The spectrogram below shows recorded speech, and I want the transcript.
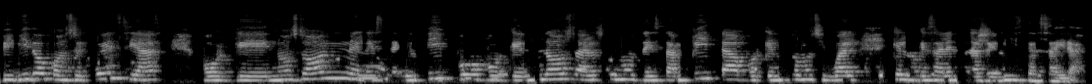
vivido consecuencias porque no son el estereotipo, porque no somos de estampita, porque no somos igual que lo que salen en las revistas, Zaira.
